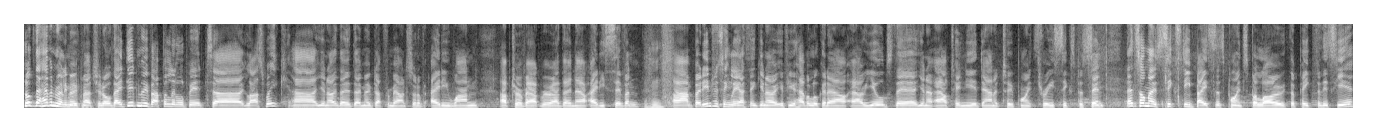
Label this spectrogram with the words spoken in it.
Look, they haven't really moved much at all. They did move up a little bit uh, last week. Uh, you know, they, they moved up from about sort of 81 up to about, where are they now, 87. Mm -hmm. um, but interestingly, I think, you know, if you have a look at our, our yields there, you know, our 10-year down at 2.36%, that's almost 60 basis points below the peak for this year.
